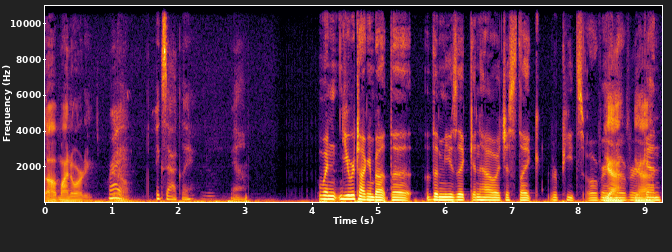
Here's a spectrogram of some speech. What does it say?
a, a minority, you right. know? Exactly. Yeah. When you were talking about the the music and how it just like repeats over Yeah, and over yeah. again.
